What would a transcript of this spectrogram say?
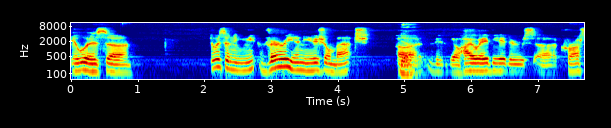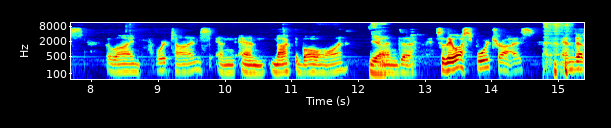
it was uh, it was a very unusual match. Uh, the, the Ohio Aviators uh, crossed the line four times and and knocked the ball on, Yeah. and uh, so they lost four tries, ended up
